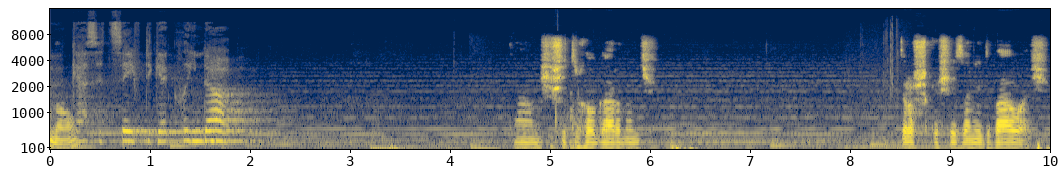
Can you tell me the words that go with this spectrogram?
No, Guess it's safe to get cleaned up. a, musisz się trochę ogarnąć. Troszkę się zaniedbałaś.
